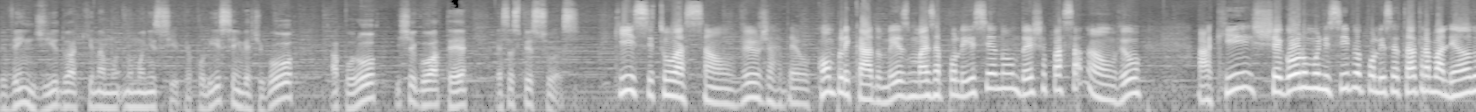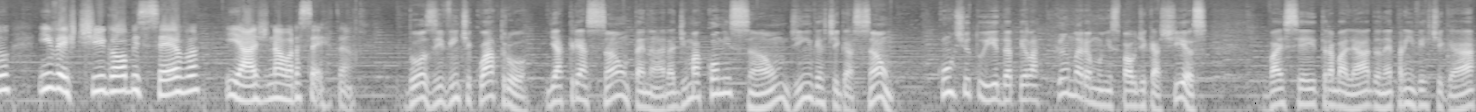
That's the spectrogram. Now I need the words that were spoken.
vendido aqui no município. A polícia investigou, apurou e chegou até essas pessoas. Que situação, viu, Jardel? Complicado mesmo, mas a polícia não deixa passar não, viu? Aqui chegou no município, a polícia está trabalhando, investiga, observa e age na hora certa. 12 e 24 a criação, Tainara, de uma comissão de investigação constituída pela Câmara Municipal de Caxias vai ser trabalhada né, para investigar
